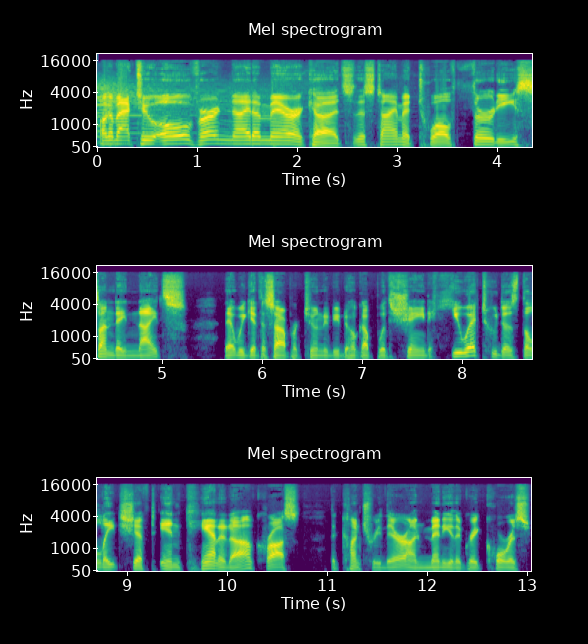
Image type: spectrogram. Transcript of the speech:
Welcome back to Overnight America. It's this time at 12:30 Sunday nights that we get this opportunity to hook up with Shane Hewitt, who does the late shift in Canada across the country there on many of the great Corus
